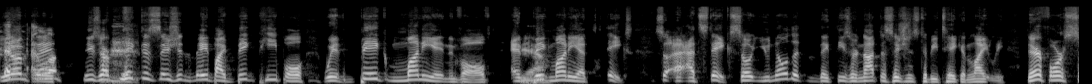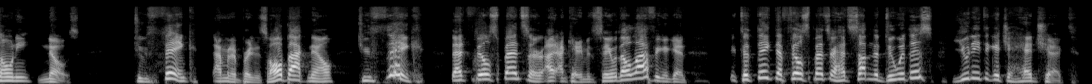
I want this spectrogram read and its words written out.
You know what I'm saying? These are big decisions made by big people with big money involved and yeah. big money at stakes. So at stake. So you know that, that these are not decisions to be taken lightly. Therefore, Sony knows. To think, I'm going to bring this all back now. To think that Phil Spencer, I, I can't even say without laughing again. To think that Phil Spencer had something to do with this, you need to get your head checked.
